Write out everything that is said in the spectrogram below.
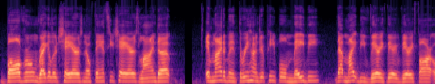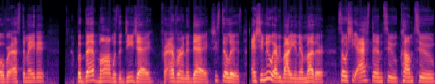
ballroom, regular chairs, no fancy chairs lined up. It might have been 300 people, maybe. That might be very, very, very far overestimated. But Bev Bond was a DJ forever and a day. She still is. And she knew everybody and their mother. So she asked them to come to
